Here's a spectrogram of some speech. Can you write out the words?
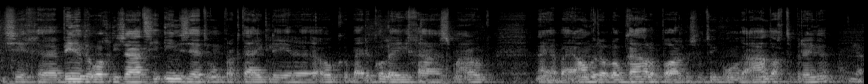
die zich eh, binnen de organisatie inzet om praktijkleren, ook bij de collega's, maar ook nou ja, bij andere lokale partners natuurlijk onder de aandacht te brengen. Ja.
